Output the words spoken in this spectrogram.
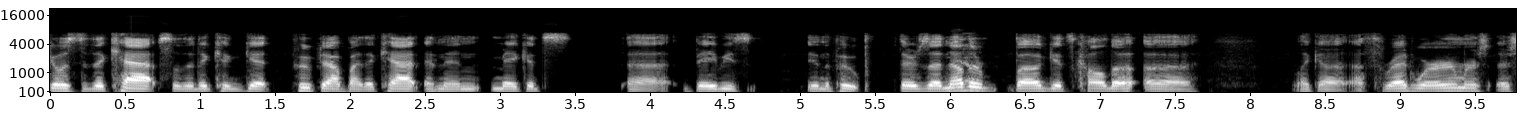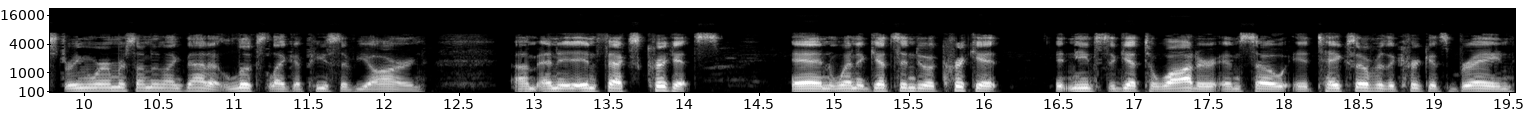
goes to the cat so that it can get pooped out by the cat, and then make its uh, babies in the poop. There's another bug. It's called a, a like a, a thread worm or a string worm or something like that. It looks like a piece of yarn, um, and it infects crickets. And when it gets into a cricket, it needs to get to water, and so it takes over the cricket's brain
